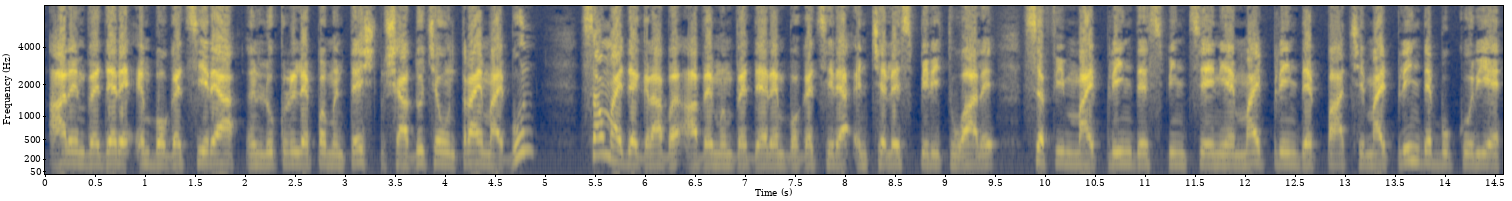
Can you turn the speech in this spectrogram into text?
Are în vedere îmbogățirea în lucrurile pământești și aduce un trai mai bun? Sau mai degrabă avem în vedere îmbogățirea în cele spirituale, să fim mai plini de sfințenie, mai plini de pace, mai plini de bucurie,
